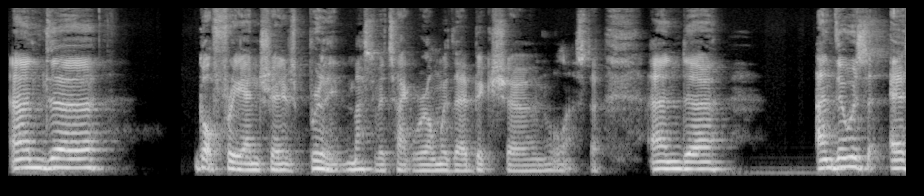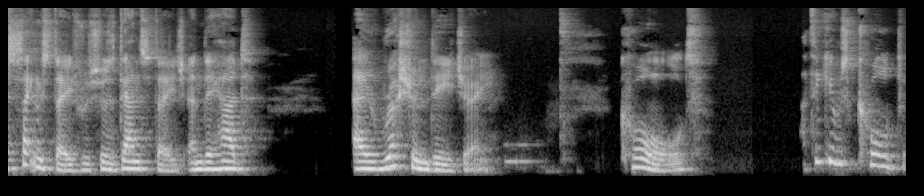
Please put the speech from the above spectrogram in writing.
and uh, got free entry. And it was brilliant. Massive Attack were on with their big show and all that stuff, and uh, and there was a second stage which was dance stage, and they had a Russian DJ called, I think it was called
